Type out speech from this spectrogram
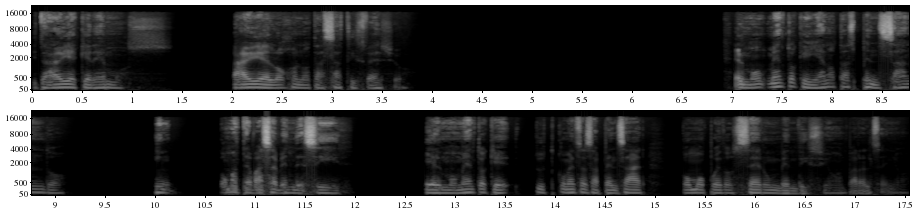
Y todavía queremos. Todavía el ojo no está satisfecho. El momento que ya no estás pensando en cómo te vas a bendecir. El momento que tú comienzas a pensar cómo puedo ser una bendición para el Señor.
